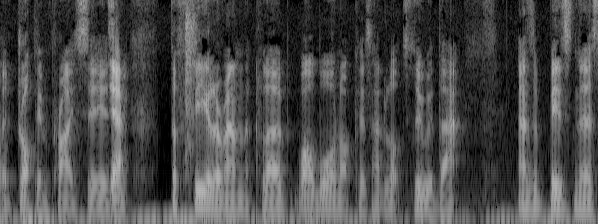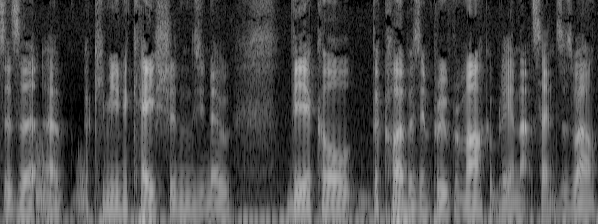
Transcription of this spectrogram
a drop in prices. Yeah. The feel around the club, while Warnock has had a lot to do with that, as a business, as a, a, a communications, you know, vehicle, the club has improved remarkably in that sense as well.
